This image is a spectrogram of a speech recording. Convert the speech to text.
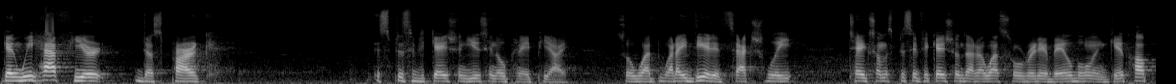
Again, we have here the Spark specification using OpenAPI. So what, what I did is actually take some specification that was already available in GitHub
